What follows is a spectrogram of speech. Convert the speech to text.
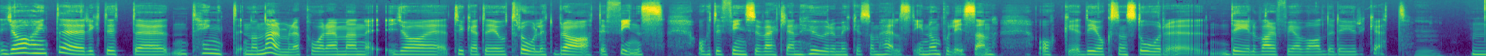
jag har inte riktigt eh, tänkt något närmare på det men jag tycker att det är otroligt bra att det finns. Och det finns ju verkligen hur mycket som helst inom polisen. Och det är också en stor eh, del varför jag valde det yrket. Mm. Mm.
